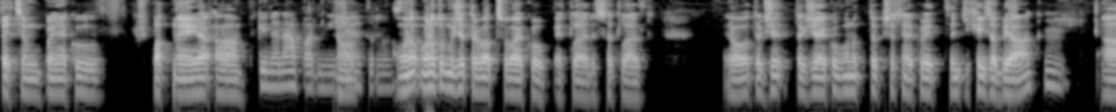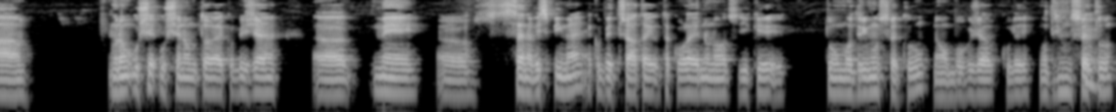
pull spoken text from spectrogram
teď jsem úplně jako špatný a... Taky nenápadný, no, že? Tohle ono, ono to může trvat třeba jako pět let, deset let. Jo, takže, takže jako ono to je přesně takový ten tichý zabiják hmm. a ono už je už jenom to, jakoby, že uh, my uh, se nevyspíme, jakoby třeba tady, takovou jednu noc díky tomu modrému světlu, no bohužel kvůli modrému světlu, hmm.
